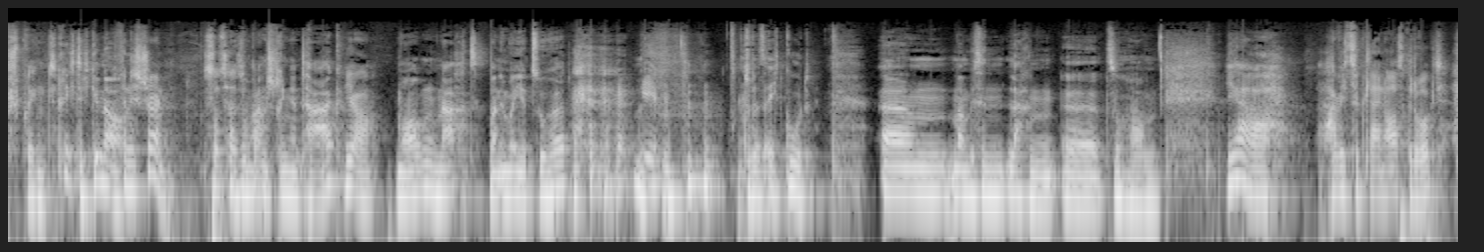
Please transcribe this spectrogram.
springt. richtig, genau. Finde ich schön. Das ist total Einen super. anstrengenden Tag. Ja, Morgen, Nacht, wann immer ihr zuhört. eben. tut das echt gut, ähm, mal ein bisschen Lachen äh, zu haben. Ja, habe ich zu klein ausgedruckt.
